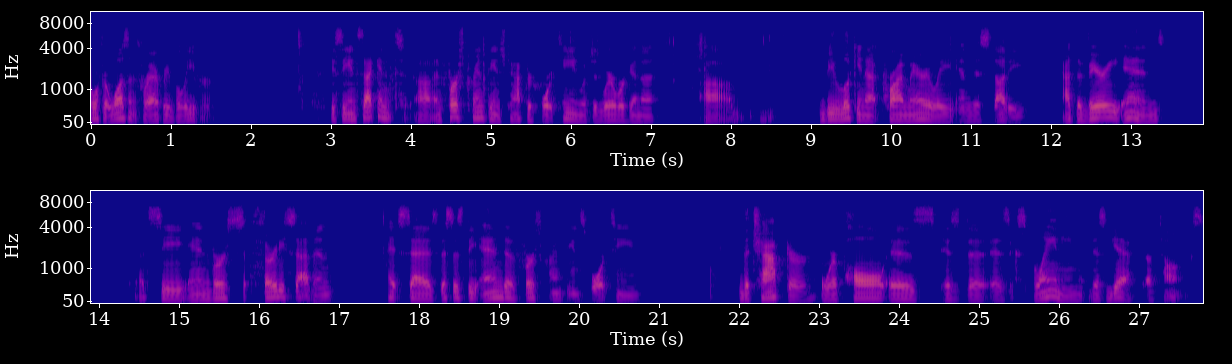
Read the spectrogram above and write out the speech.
or if it wasn't for every believer? You see, in second, uh, in First Corinthians chapter 14, which is where we're going to uh, be looking at primarily in this study, at the very end, let's see, in verse 37, it says, this is the end of 1 Corinthians 14, the chapter where Paul is is the, is explaining this gift of tongues.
